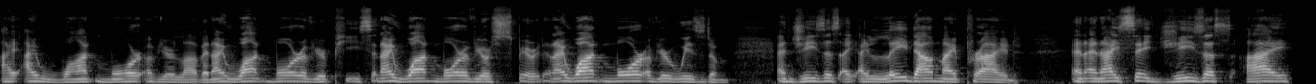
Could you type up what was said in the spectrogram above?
I, I want more of your love, and I want more of your peace, and I want more of your spirit, and I want more of your wisdom. And Jesus, I, I lay down my pride, and, and I say, Jesus, I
